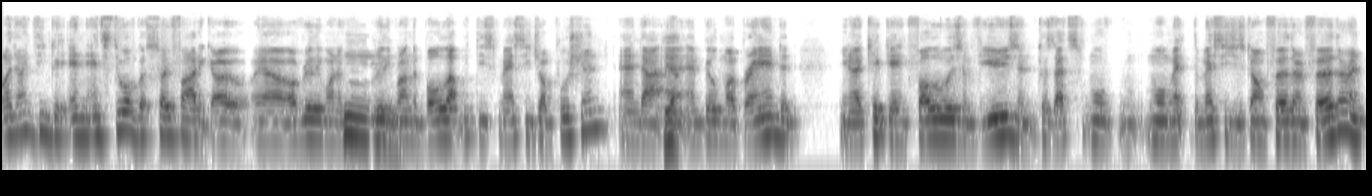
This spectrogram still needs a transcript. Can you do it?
I don't think, and, and still I've got so far to go. You know, I really want to Hmm. really run the ball up with this message I'm pushing and, uh, Yeah. and and build my brand and you know keep getting followers and views and because that's more more me- the message is going further and further and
